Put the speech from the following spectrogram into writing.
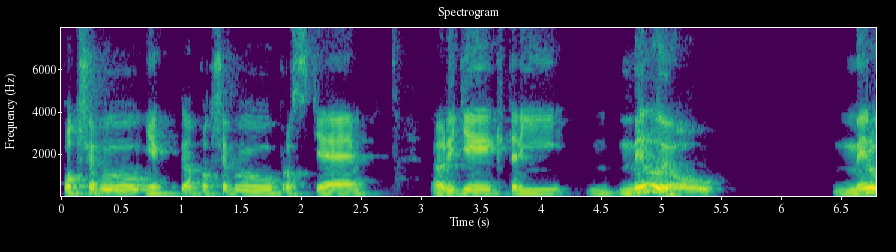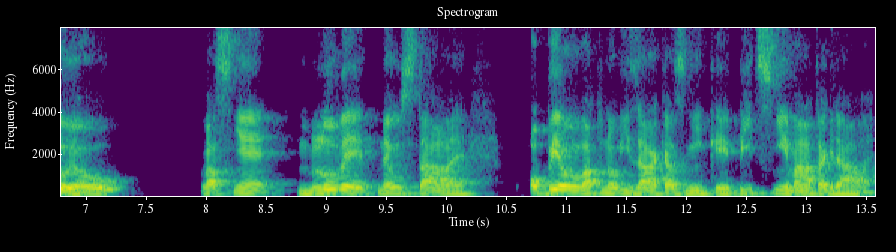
potřebuju, potřebuju prostě lidi, kteří milujou, milujou vlastně mluvit neustále, objevovat nový zákazníky, být s nimi a tak dále.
